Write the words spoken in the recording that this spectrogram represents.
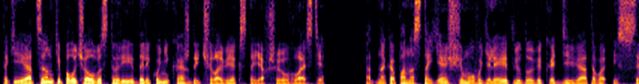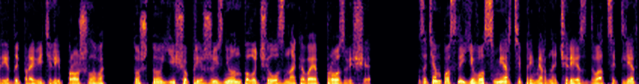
Такие оценки получал в истории далеко не каждый человек, стоявший у власти. Однако по-настоящему выделяет Людовика IX из среды правителей прошлого то, что еще при жизни он получил знаковое прозвище. Затем после его смерти, примерно через 20 лет,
